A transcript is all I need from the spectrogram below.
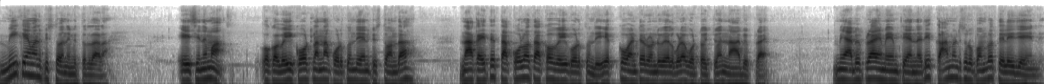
మీకేమనిపిస్తోంది మిత్రులారా? ఈ సినిమా ఒక వెయ్యి కోట్లన్నా కొడుతుంది అనిపిస్తోందా? నాకైతే తక్కువలో తక్కువ వెయ్యి కొడుతుంది. ఎక్కువ అంటే రెండు వేలు కూడా కొట్టవచ్చు అని నా అభిప్రాయం. మీ అభిప్రాయం ఏమిటి అన్నది కామెంట్స్ రూపంలో తెలియజేయండి.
